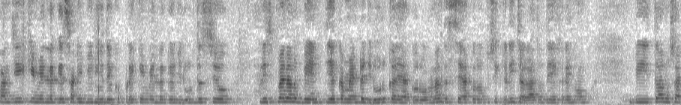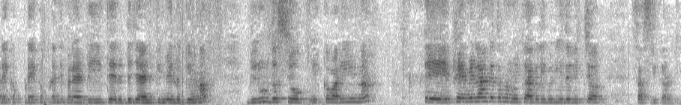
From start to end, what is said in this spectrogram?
ਹਾਂਜੀ, ਕਿਵੇਂ ਲੱਗੇ ਸਾਡੀ ਵੀਡੀਓ ਦੇ ਕੱਪੜੇ, ਕਿਵੇਂ ਲੱਗੇ ਜਰੂਰ ਦੱਸਿਓ। ਪਲੀਜ਼ ਭੈਣਾਂ ਨੂੰ ਬੇਨਤੀ ਹੈ ਕਮੈਂਟ ਜਰੂਰ ਕਰਿਆ ਕਰੋ, ਹਨਾ। ਦੱਸਿਆ ਕਰੋ ਤੁਸੀਂ ਕਿਹੜੀ ਜਗ੍ਹਾ ਤੋਂ ਦੇਖ ਰਹੇ ਹੋ। ਵੀ ਤੁਹਾਨੂੰ ਸਾਡੇ ਕੱਪੜੇ, ਕੱਪੜਿਆਂ ਦੀ ਵੈਰਾਈਟੀ ਤੇ ਡਿਜ਼ਾਈਨ ਕਿਵੇਂ ਲੱਗੇ, ਹਨਾ? ਜਰੂਰ ਦੱਸਿਓ ਇੱਕ ਵਾਰੀ, ਹਨਾ? ਤੇ ਫਿਰ ਮਿਲਾਂਗੇ ਤੁਹਾਨੂੰ ਇੱਕ ਅਗਲੀ ਵੀਡੀਓ ਦੇ ਵਿੱਚ। ਸਤਿ ਸ੍ਰੀ ਅਕਾਲ ਜੀ।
